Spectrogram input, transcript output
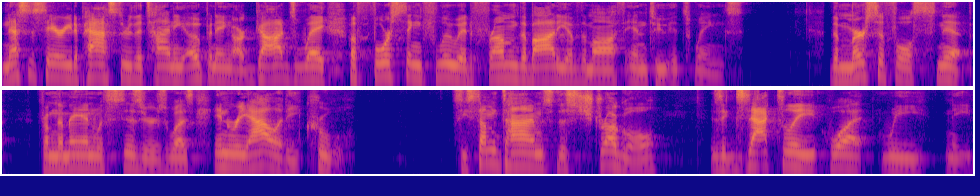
necessary to pass through the tiny opening are God's way of forcing fluid from the body of the moth into its wings. The merciful snip from the man with scissors was in reality cruel. See, sometimes the struggle is exactly what we need.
